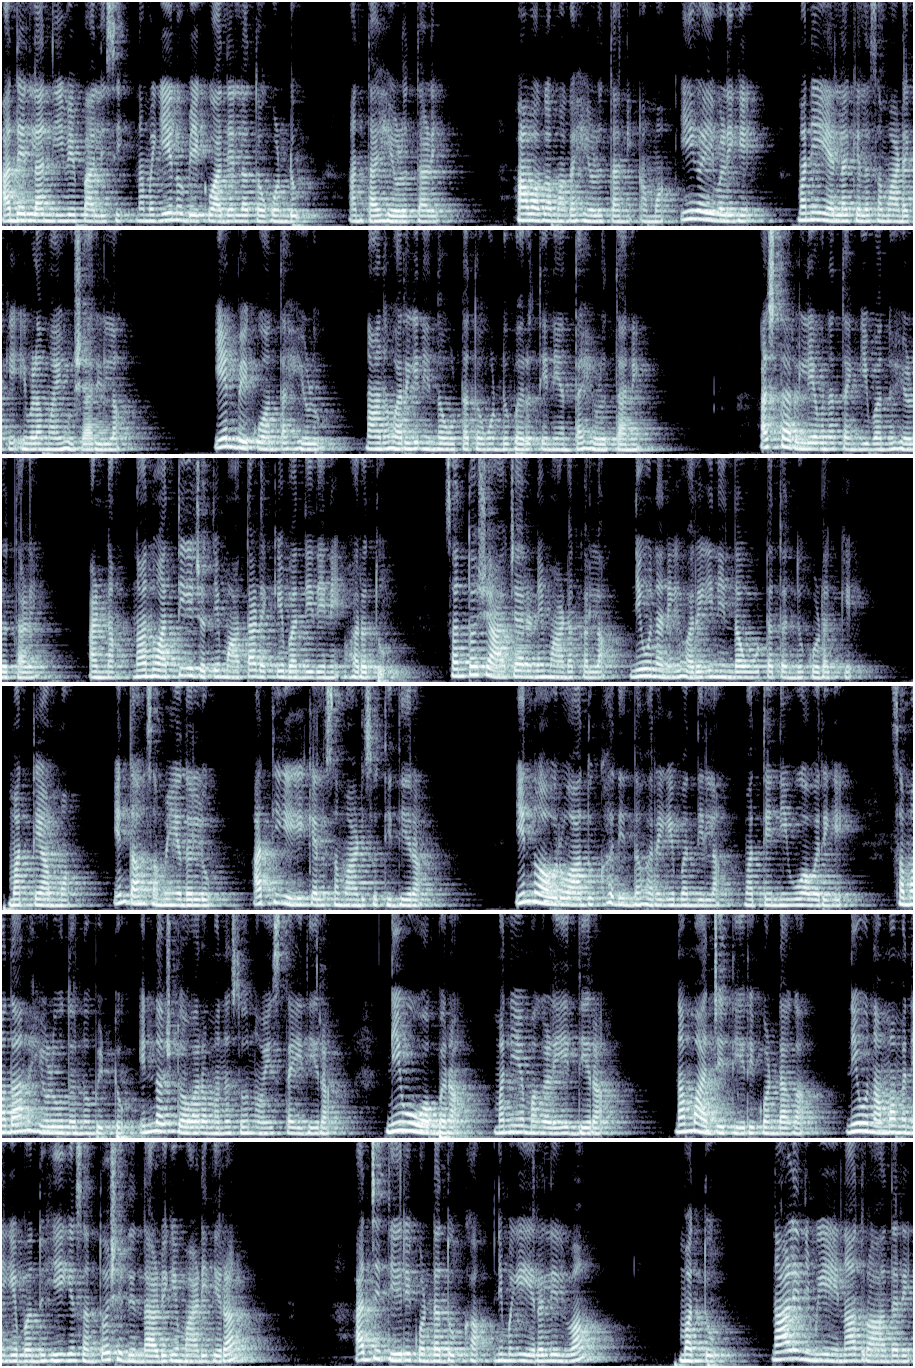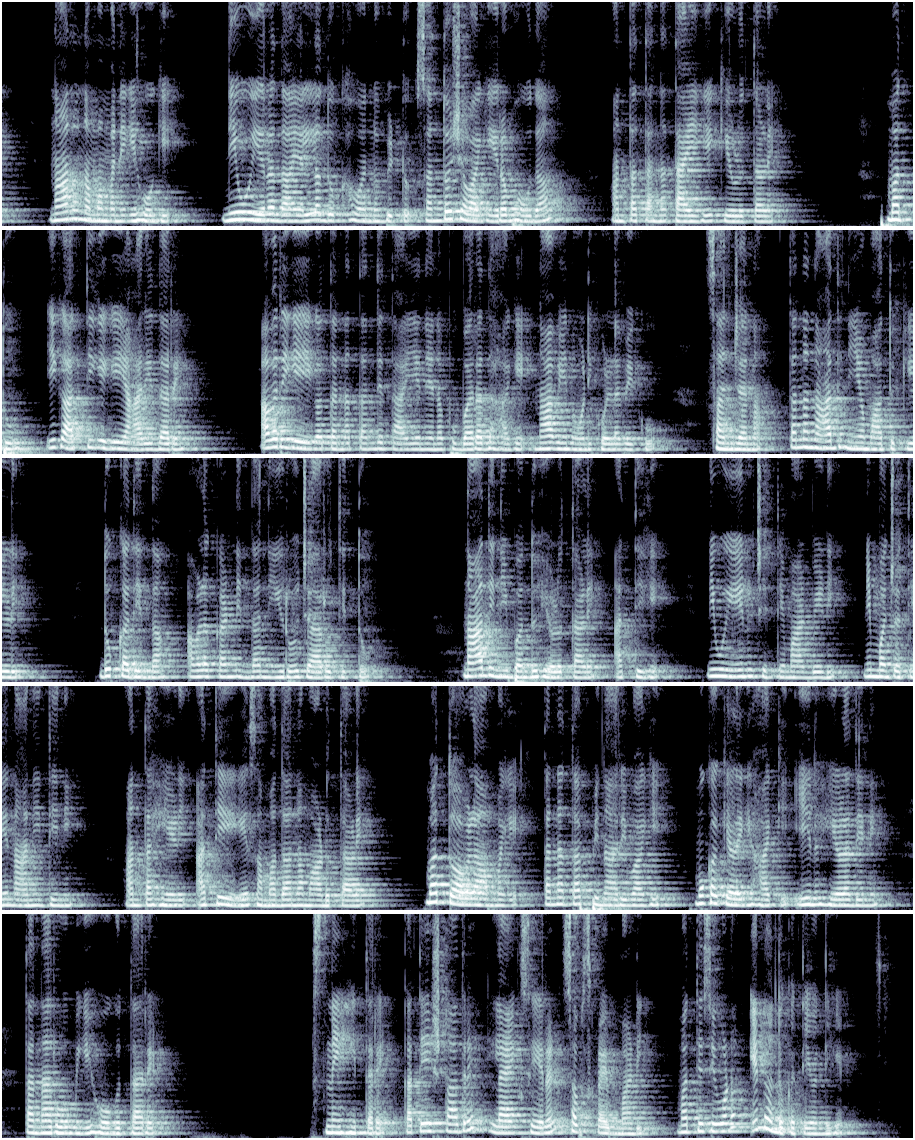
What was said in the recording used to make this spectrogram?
ಅದೆಲ್ಲ ನೀವೇ ಪಾಲಿಸಿ. ನಮಗೇನು ಬೇಕು ಅದೆಲ್ಲ ತಗೊಂಡು ಅಂತ ಹೇಳುತ್ತಾಳೆ. ಆವಾಗ ಮಗ ಹೇಳುತ್ತಾನೆ, ಅಮ್ಮ, ಈಗ ಇವಳಿಗೆ ಮನೆಯ ಎಲ್ಲ ಕೆಲಸ ಮಾಡೋಕ್ಕೆ ಇವಳ ಮೈ ಹುಷಾರಿಲ್ಲ. ಏನು ಬೇಕು ಅಂತ ಹೇಳು. ನಾನು ಹೊರಗಿನಿಂದ ಊಟ ತಗೊಂಡು ಬರುತ್ತೇನೆ ಅಂತ ಹೇಳುತ್ತಾನೆ. ಅಷ್ಟರಲ್ಲಿ ಅವನ ತಂಗಿ ಬಂದು ಹೇಳುತ್ತಾಳೆ, ಅಣ್ಣ, ನಾನು ಅತ್ತಿಗೆ ಜೊತೆ ಮಾತಾಡಕ್ಕೆ ಬಂದಿದ್ದೇನೆ ಹೊರತು. ಸಂತೋಷ ಆಚರಣೆ ಮಾಡಕ್ಕಲ್ಲ. ನೀವು ನನಗೆ ಹೊರಗಿನಿಂದ ಊಟ ತಂದು ಕೊಡಕ್ಕೆ. ಮತ್ತೆ ಅಮ್ಮ, ಇಂತಹ ಸಮಯದಲ್ಲೂ ಅತ್ತಿಗೆಗೆ ಕೆಲಸ ಮಾಡಿಸುತ್ತಿದ್ದೀರಾ? ಇನ್ನು ಅವರು ಆ ದುಃಖದಿಂದ ಹೊರಗೆ ಬಂದಿಲ್ಲ. ಮತ್ತೆ ನೀವು ಅವರಿಗೆ ಸಮಾಧಾನ ಹೇಳುವುದನ್ನು ಬಿಟ್ಟು ಇನ್ನಷ್ಟು ಅವರ ಮನಸ್ಸು ನೋಯಿಸ್ತಾ ಇದ್ದೀರಾ? ನೀವು ಒಬ್ಬರ ಮನೆಯ ಮಗಳೇ ಇದ್ದೀರಾ? ನಮ್ಮ ಅಜ್ಜಿ ತೀರಿಕೊಂಡಾಗ, ನೀವು ನಮ್ಮ ಮನೆಗೆ ಬಂದು ಹೀಗೆ ಸಂತೋಷದಿಂದ ಅಡುಗೆ ಮಾಡಿದ್ದೀರಾ? ಅಜ್ಜಿ ತೀರಿಕೊಂಡ ದುಃಖ ನಿಮಗೆ ಇರಲಿಲ್ವಾ? ಮತ್ತು, ನಾಳೆ ನಿಮಗೆ ಏನಾದರೂ ಆದರೆ, ನಾನು ನಮ್ಮ ಮನೆಗೆ ಹೋಗಿ, ನೀವು ಇರದ ಎಲ್ಲ ದುಃಖವನ್ನು ಬಿಟ್ಟು ಸಂತೋಷವಾಗಿ ಇರಬಹುದಾ? ಅಂತ ತನ್ನ ತಾಯಿಗೆ ಕೇಳುತ್ತಾಳೆ. ಮತ್ತು, ಈಗ ಅತ್ತಿಗೆಗೆ ಯಾರಿದ್ದಾರೆ? ಅವರಿಗೆ ಈಗ ತನ್ನ ತಂದೆ ತಾಯಿಯ ನೆನಪು ಬರದ ಹಾಗೆ ನಾವೇ ನೋಡಿಕೊಳ್ಳಬೇಕು. ಸಂಜನಾ, ತನ್ನ ನಾದಿನಿಯ ಮಾತು ಕೇಳಿ. ದುಃಖದಿಂದ ಅವಳ ಕಣ್ಣಿಂದ ನೀರು ಜಾರುತ್ತಿತ್ತು. ನಾದಿನಿ ಬಂದು ಹೇಳುತ್ತಾಳೆ, ಅತ್ತಿಗೆ, ನೀವು ಏನು ಚಿಂತೆ ಮಾಡಬೇಡಿ, ನಿಮ್ಮ ಜೊತೆ ನಾನಿದ್ದೀನಿ ಅಂತ ಹೇಳಿ ಅತ್ತಿಗೆಗೆ ಸಮಾಧಾನ ಮಾಡುತ್ತಾಳೆ. ಮತ್ತು ಅವಳ ಅಮ್ಮಗೆ ತನ್ನ ತಪ್ಪಿನ ಅರಿವಾಗಿ ಮುಖ ಕೆಳಗೆ ಹಾಕಿ ಏನು ಹೇಳದೇನೆ, ತನ್ನ ರೂಮಿಗೆ ಹೋಗುತ್ತಾರೆ. ಸ್ನೇಹಿತರೆ ಕತೆ ಇಷ್ಟ ಆದರೆ ಲೈಕ್ ಶೇರ್ ಸಬ್ಸ್ಕ್ರೈಬ್ ಮಾಡಿ. ಮತ್ತೆ ಸಿಗೋಣ ಇನ್ನೊಂದು ಕಥೆಯೊಂದಿಗೆ.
